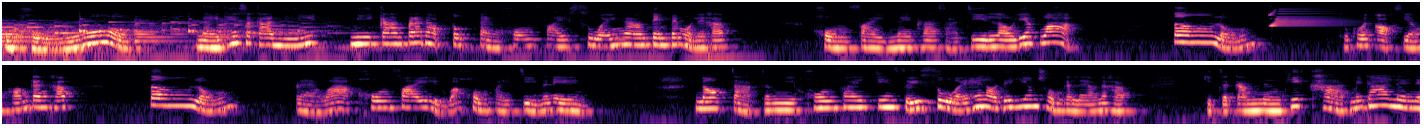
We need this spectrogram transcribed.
โอ้โห ในเทศกาลนี้มีการประดับตกแต่งโคมไฟสวยงามเต็มไปหมดเลยครับ โคมไฟในภาษาจีนเราเรียกว่า เติงหลง ทุกคนออกเสียงพร้อมกันครับ เติงหลง แปลว่าโคมไฟหรือว่าโคมไฟจีนนั่นเอง นอกจากจะมีโคมไฟจีนสวยๆ ให้เราได้เยี่ยมชมกันแล้วนะครับ กิจกรรมหนึ่งที่ขาดไม่ได้เลยใน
